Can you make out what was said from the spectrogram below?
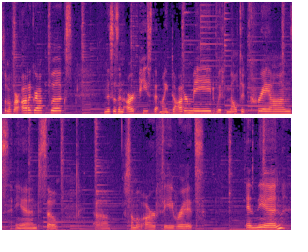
Some of our autograph books, and this is an art piece that my daughter made with melted crayons, and so uh, some of our favorites. And then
